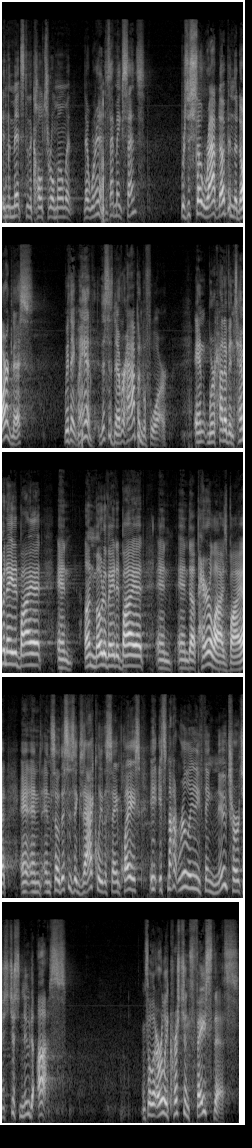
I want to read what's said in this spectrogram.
in the midst of the cultural moment that we're in. Does that make sense? We're just so wrapped up in the darkness, we think, man, this has never happened before. And we're kind of intimidated by it and unmotivated by it and, and uh, paralyzed by it. And, and, and so this is exactly the same place. It, it's not really anything new, church, it's just new to us. And so the early Christians faced this.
